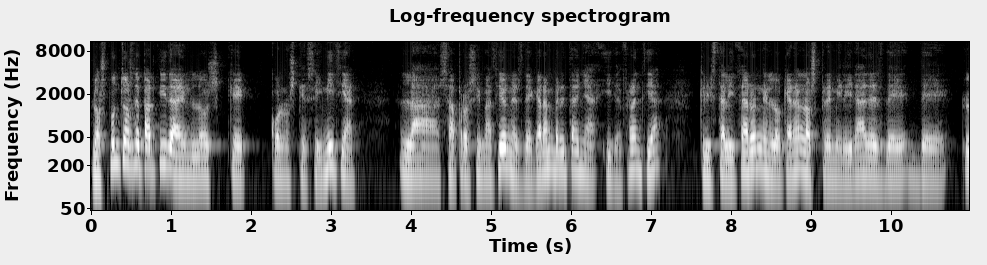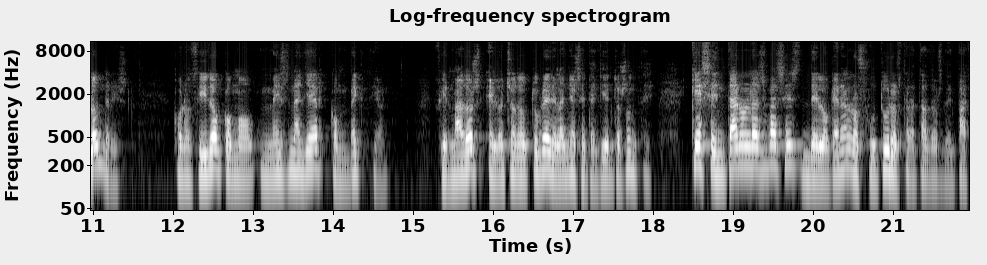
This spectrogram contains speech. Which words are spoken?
Los puntos de partida en los que, con los que se inician las aproximaciones de Gran Bretaña y de Francia cristalizaron en lo que eran los preliminares de, Londres, conocido como Mesnayer Convention, firmados el 8 de octubre del año 711, que sentaron las bases de lo que eran los futuros tratados de paz.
